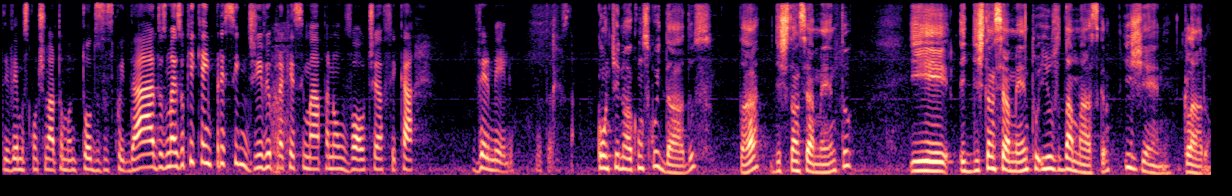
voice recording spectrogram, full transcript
devemos continuar tomando todos os cuidados, mas o que é imprescindível para que esse mapa não volte a ficar vermelho, doutor Gustavo? Continuar com os cuidados, tá? Distanciamento e, e distanciamento e uso da máscara, higiene, claro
